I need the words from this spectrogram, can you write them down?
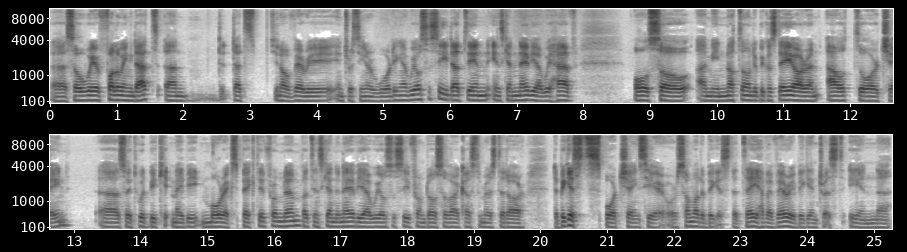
Uh, so we're following that, and that's you know very interesting and rewarding. And we also see that in in Scandinavia we have also, I mean, not only because they are an outdoor chain, uh, so it would be maybe more expected from them. But in Scandinavia, we also see from those of our customers that are the biggest sport chains here, or some of the biggest, that they have a very big interest in uh,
